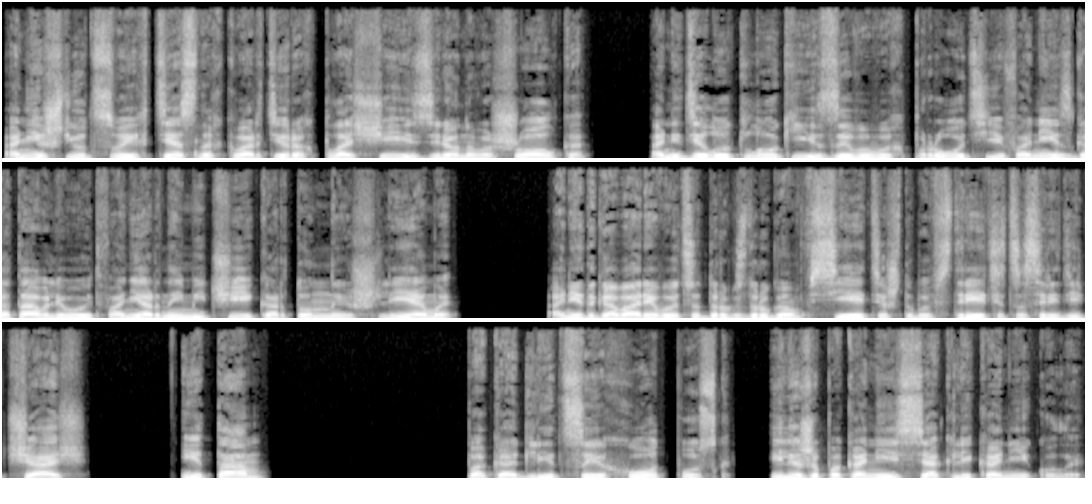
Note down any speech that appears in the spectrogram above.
Они шьют в своих тесных квартирах плащи из зеленого шелка, они делают луки из ивовых прутьев, они изготавливают фанерные мечи и картонные шлемы, они договариваются друг с другом в сети, чтобы встретиться среди чащ, и там, пока длится их отпуск, или же пока не иссякли каникулы,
